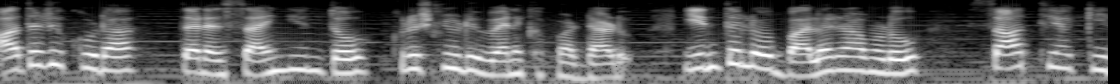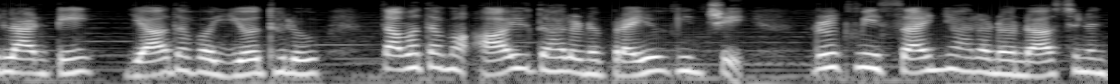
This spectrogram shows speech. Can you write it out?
అతడు కూడా తన సైన్యంతో కృష్ణుడి వెనుకపడ్డాడు. ఇంతలో బలరాముడు సాత్యాకి లాంటి యాదవ యోధులు తమ తమ ఆయుధాలను ప్రయోగించి రుక్మి సైన్యాలను నాశనం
